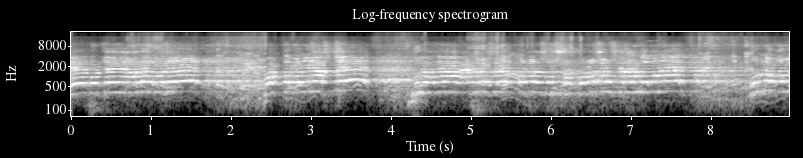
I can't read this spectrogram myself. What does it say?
এ পর্যায়ে আমাদের মধ্যে বক্তব্য নিয়ে আসছে দুই হাজার আঠারো সালের গণসংস্কার আন্দোলনের অন্যতম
